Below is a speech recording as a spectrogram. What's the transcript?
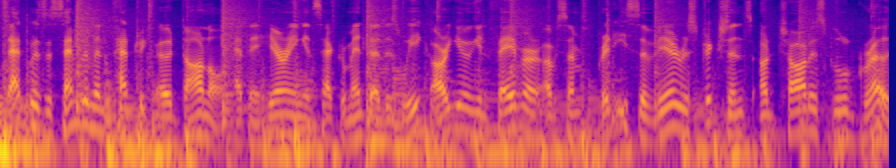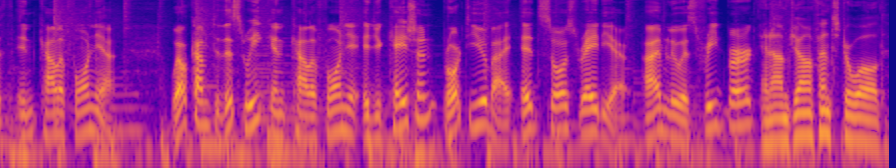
That was Assemblyman Patrick O'Donnell at a hearing in Sacramento this week, arguing in favor of some pretty severe restrictions on charter school growth in California. Welcome to This Week in California Education, brought to you by EdSource Radio. I'm Louis Freedberg. And I'm John Fensterwald.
